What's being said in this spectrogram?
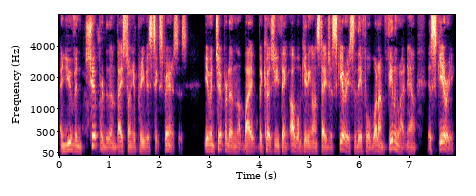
and you've interpreted them based on your previous experiences. You've interpreted them by because you think, oh, well, getting on stage is scary. So therefore what I'm feeling right now is scary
